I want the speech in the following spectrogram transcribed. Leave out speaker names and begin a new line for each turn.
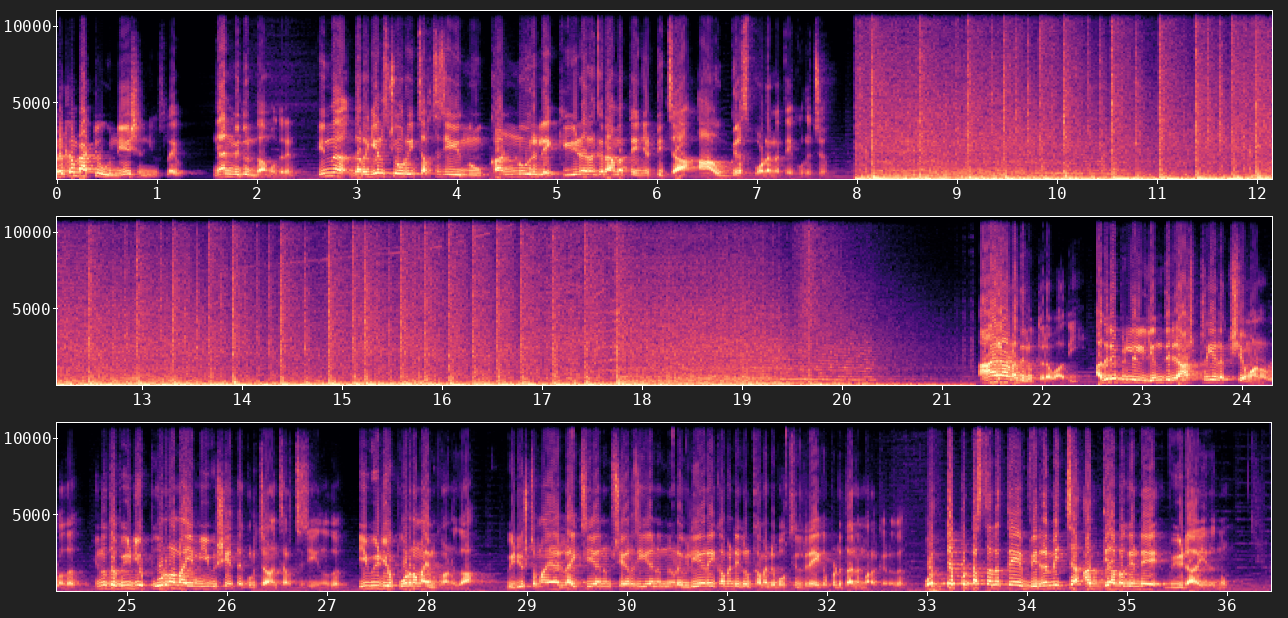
Welcome back to Nation News Live ഞാൻ മിഥുൻ ദാമോദരൻ. ഇന്ന് the real story ചർച്ച ചെയ്യുന്നു കണ്ണൂരിലെ കീഴര ഗ്രാമത്തെ ഞെട്ടിച്ച ആ ഉഗ്രസ്ഫോടനത്തെ കുറിച്ച് ആരാണ് അതിന് ഉത്തരവാദി? അതിന് പിന്നിൽ എന്ത് രാഷ്ട്രീയ ലക്ഷ്യമാണുള്ളത്? ഇന്നത്തെ വീഡിയോ പൂർണമായും ഈ വിഷയത്തെക്കുറിച്ചാണ് ചർച്ച ചെയ്യുന്നത്. ഈ വീഡിയോ പൂർണമായും കാണുക. വീഡിയോ ഇഷ്ടമായ ലൈക്ക് ചെയ്യാനും ഷെയർ ചെയ്യാനും നിങ്ങളുടെ വിലയേറിയ കമന്റുകൾ കമന്റ് ബോക്സിൽ രേഖപ്പെടുത്താനും മറക്കരുത്. ഒറ്റപ്പെട്ട സ്ഥലത്തെ വിരമിച്ച അധ്യാപകന്റെ വീടായിരുന്നു.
